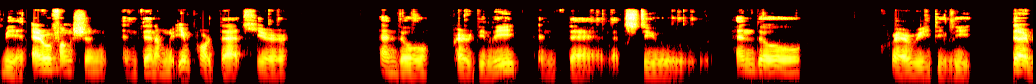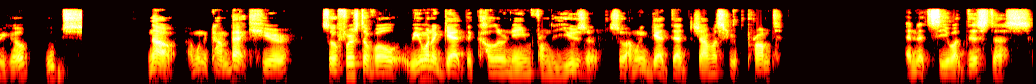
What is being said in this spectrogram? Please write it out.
will be an arrow function and then I'm going to import that here handle query delete and then let's do handle query delete there we go. Oops. Now, I'm going to come back here. So first of all, we want to get the color name from the user. So I'm going to get that JavaScript prompt. And let's see what this does.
